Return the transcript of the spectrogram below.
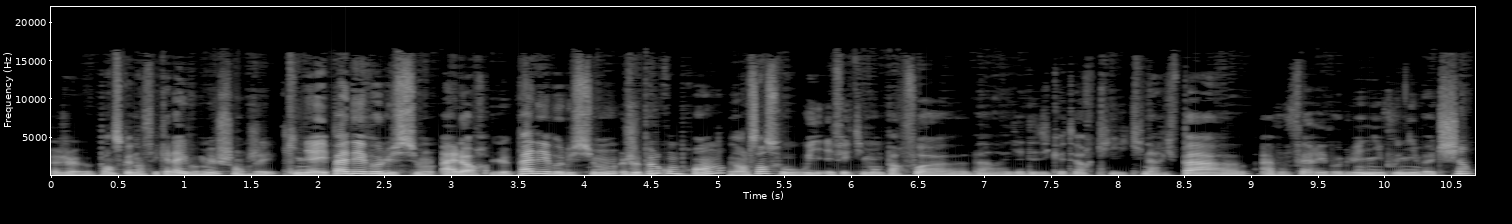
Je pense que dans ces cas-là, il vaut mieux changer. Qu'il n'y avait pas d'évolution. Alors, le pas d'évolution, je peux le comprendre, dans le sens où oui, effectivement, parfois, euh, ben, il y a des éducateurs qui, qui n'arrivent pas à, vous faire évoluer ni vous ni votre chien.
